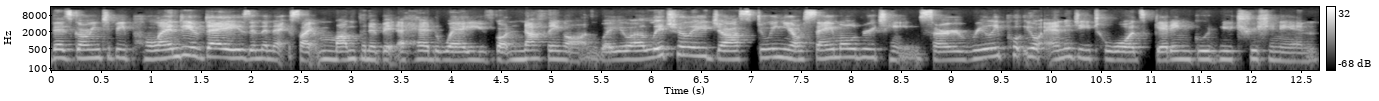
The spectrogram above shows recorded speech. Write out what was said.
there's going to be plenty of days in the next like month and a bit ahead where you've got nothing on, where you are literally just doing your same old routine. So really put your energy towards getting good nutrition in,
